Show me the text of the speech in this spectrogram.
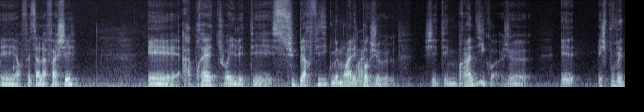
et en fait, ça l'a fâché. Et après, tu vois, il était super physique. Mais moi, à l'époque, je j'étais une brindille, quoi. Je, et, et je pouvais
